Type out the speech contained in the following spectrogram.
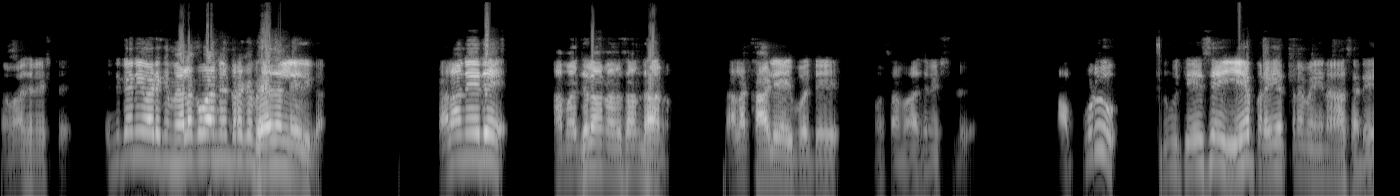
సమాధి నిష్టే. ఎందుకని వాడికి మెలకువ నిద్రకి భేదం లేదు ఇక. కళ అనేదే ఆ మధ్యలో ఉన్న అనుసంధానం. చాలా ఖాళీ అయిపోతే నువ్వు అప్పుడు నువ్వు చేసే ఏ ప్రయత్నమైనా సరే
